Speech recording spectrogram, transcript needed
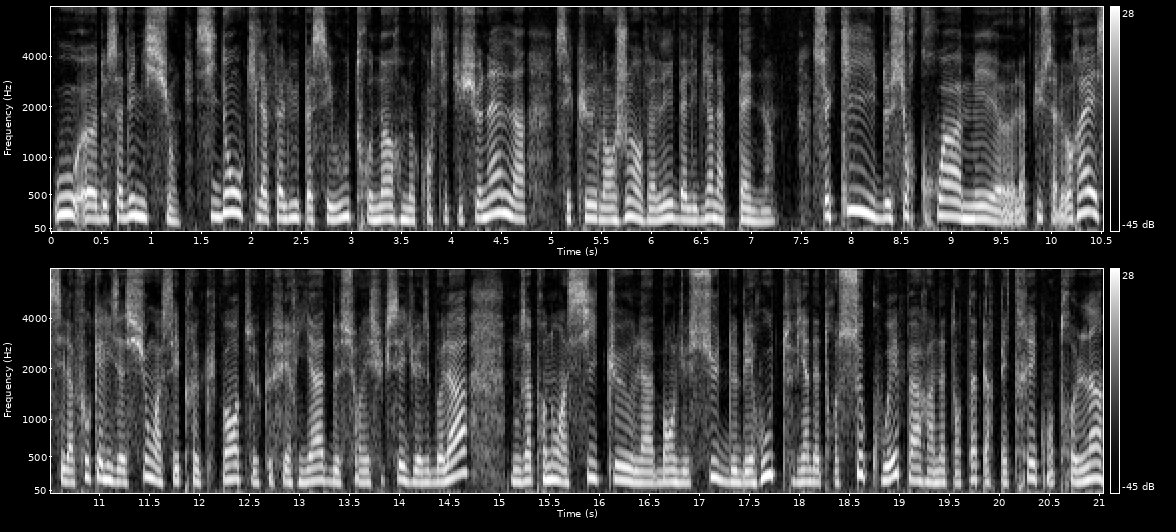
ou euh, de sa démission. Si donc il a fallu passer outre aux normes constitutionnelles, c'est que l'enjeu en valait bel et bien la peine. Ce qui, de surcroît, met euh, la puce à l'oreille, c'est la focalisation assez préoccupante que fait Riyad sur les succès du Hezbollah. Nous apprenons ainsi que la banlieue sud de Beyrouth vient d'être secouée par un attentat perpétré contre l'un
